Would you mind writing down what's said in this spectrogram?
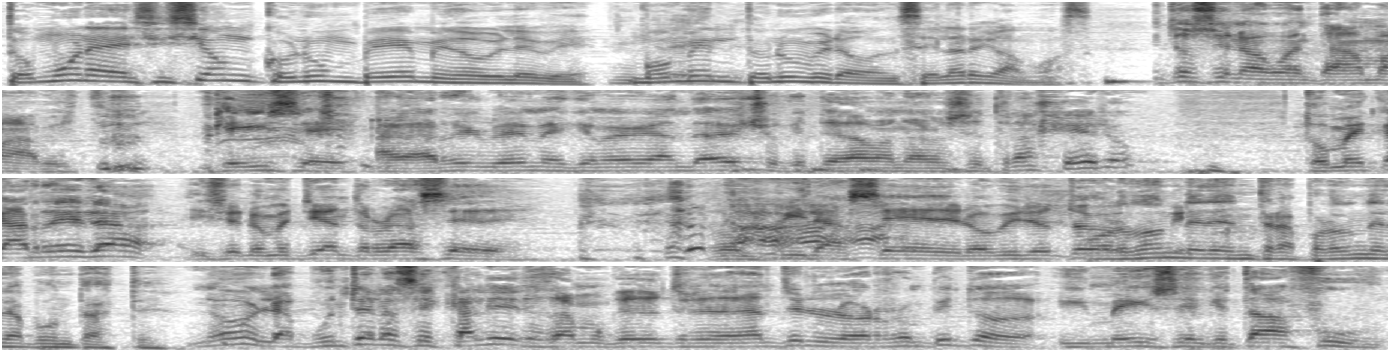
Tomó una decisión con un BMW. Momento número 11, largamos. Entonces no aguantaba más, ¿viste? ¿Qué hice? Agarré el BM que me habían dado hecho, que te daban a los extranjeros, tomé carrera y se lo metí dentro de la sede. Rompí la sede, lo vi todo. ¿Por dónde le entra? ¿Por dónde le apuntaste? No, le apunté a las escaleras, estábamos quedó tres delantero, lo rompí todo. Y me dicen que estaba fu.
